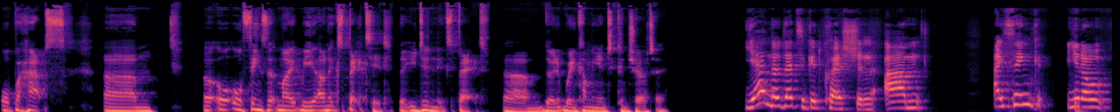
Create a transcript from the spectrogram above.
or perhaps um, or, or, things that might be unexpected that you didn't expect um, when coming into Concerto. Yeah, no, that's a good question. Um, I think you know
